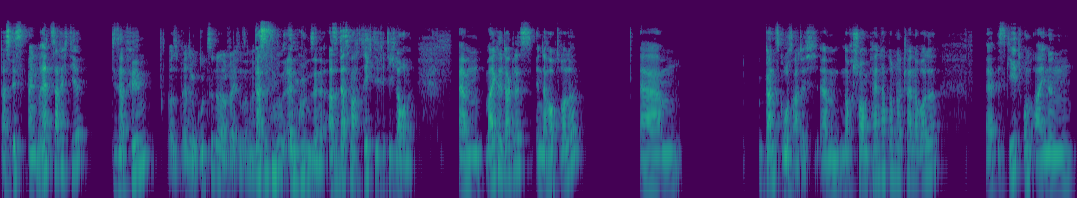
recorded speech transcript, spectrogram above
Das ist ein Brett, sag ich dir. Dieser Film, Also Brett im guten Sinne oder im schlechten Sinne? das ist im, gu- im guten Sinne. Also das macht richtig, richtig Laune. Ähm, Michael Douglas in der Hauptrolle. Ähm, ganz großartig. Ähm, noch Sean Penn hat noch eine kleine Rolle. Äh, es geht um einen,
